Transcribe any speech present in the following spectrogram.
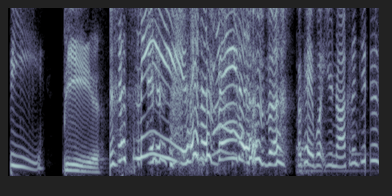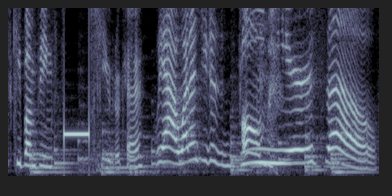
Bee. Bee. That's me. Innovative! Okay, what you're not going to do is keep on being f- cute, mm-hmm. okay? Yeah, why don't you just be Oh. yourself?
